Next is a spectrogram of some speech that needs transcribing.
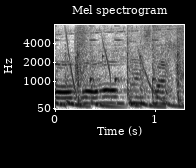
heard. Here's my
